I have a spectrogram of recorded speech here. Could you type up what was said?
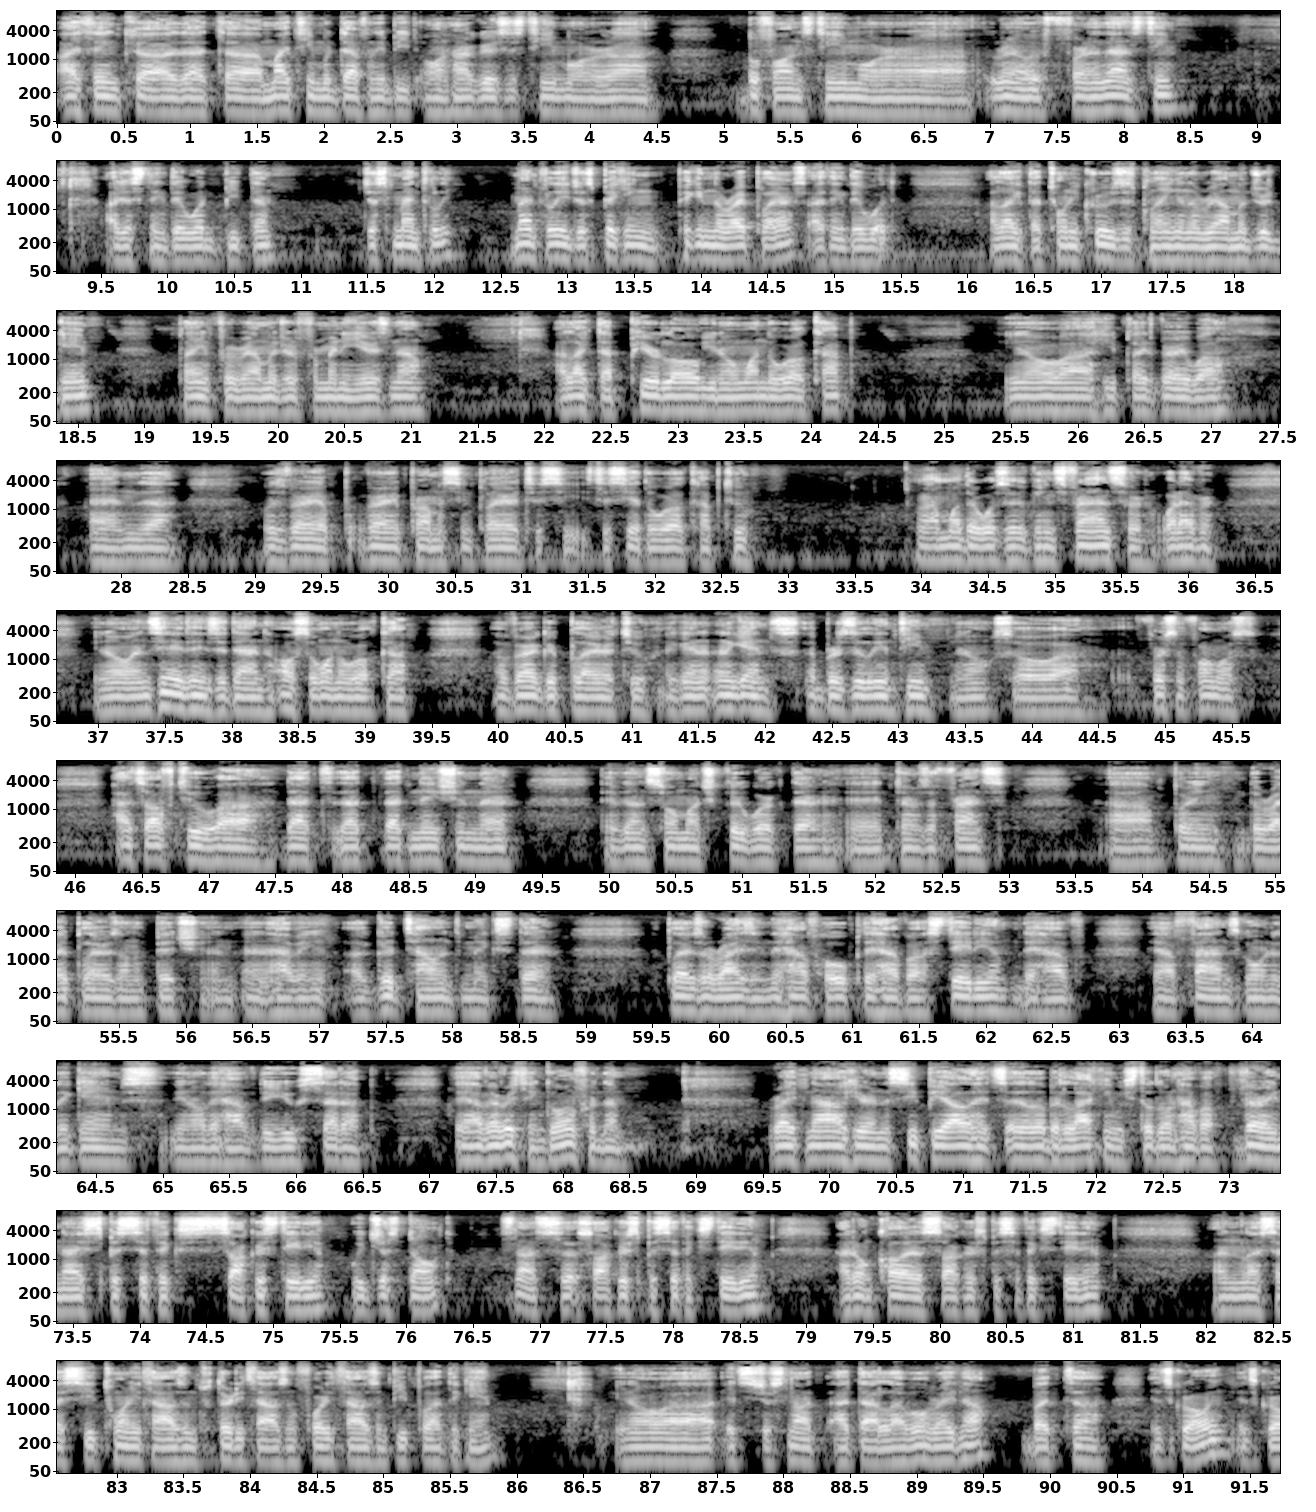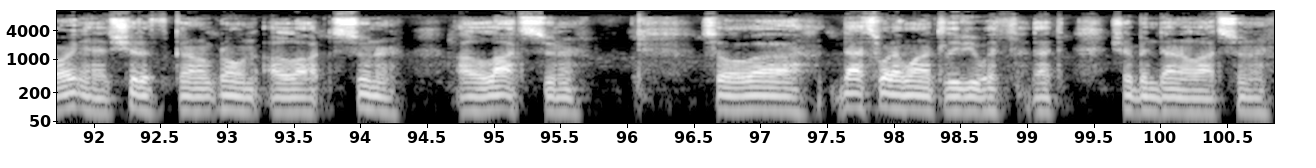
I think that my team would definitely beat Owen Hargreaves' team or Buffon's team or uh, Ferdinand's team. I just think they would beat them, just mentally, mentally, just picking picking the right players. I think they would. I like that Toni Kroos is playing in the Real Madrid game, playing for Real Madrid for many years now. I like that Pirlo, you know, won the World Cup. You know, uh, he played very well, and uh, was very a very promising player to see to see at the World Cup too um, whether it was against France or whatever. You know, and Zinedine Zidane also won the World Cup. A very good player too. Again and again, a Brazilian team. You know, so uh, first and foremost, hats off to uh, that that that nation there. They've done so much good work there in terms of France, uh, putting the right players on the pitch and, and having a good talent mix there. The players are rising. They have hope. They have a stadium. They have they have fans going to the games. You know, they have the youth set up. They have everything going for them. Right now, here in the CPL, it's a little bit lacking. We still don't have a very nice specific soccer stadium. We just don't. It's not a soccer specific stadium. I don't call it a soccer specific stadium unless I see 20,000, 30,000, 40,000 people at the game. You know, uh, it's just not at that level right now but uh, it's growing, it's growing, and it should have grown a lot sooner, a lot sooner. So uh, that's what I wanted to leave you with. That should have been done a lot sooner.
